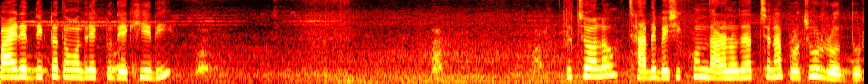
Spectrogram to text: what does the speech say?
বাইরের দিকটা তোমাদের একটু দেখিয়ে দিই। তো চলো, ছাদে বেশিক্ষণ দাঁড়ানো যাচ্ছে না, প্রচুর রোদ্দুর।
